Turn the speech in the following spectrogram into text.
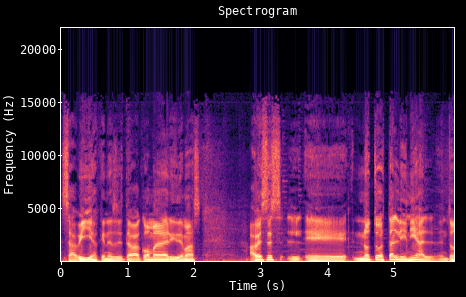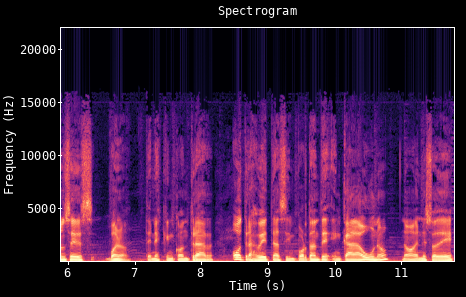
sabías que necesitaba comer y demás. A veces eh, no todo es tan lineal, entonces, bueno, tenés que encontrar otras vetas importantes en cada uno, ¿no? En eso de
